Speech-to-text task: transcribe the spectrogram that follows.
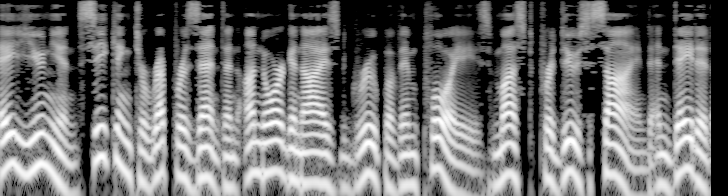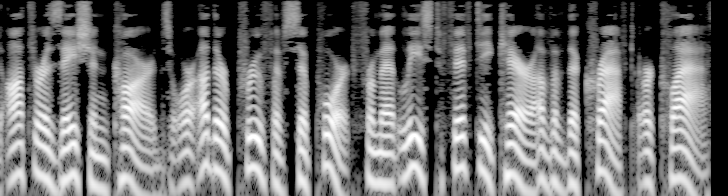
A union seeking to represent an unorganized group of employees must produce signed and dated authorization cards or other proof of support from at least 50 care of of the craft or class.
